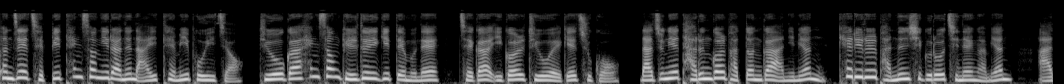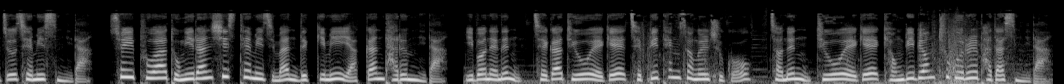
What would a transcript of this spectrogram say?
현재 잿빛 행성이라는 아이템이 보이죠. 듀오가 행성 빌드이기 때문에 제가 이걸 듀오에게 주고 나중에 다른 걸 받던가 아니면 캐리를 받는 식으로 진행하면 아주 재밌습니다. 스웨이프와 동일한 시스템이지만 느낌이 약간 다릅니다. 이번에는 제가 듀오에게 잿빛 행성을 주고 저는 듀오에게 경비병 투구를 받았습니다.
